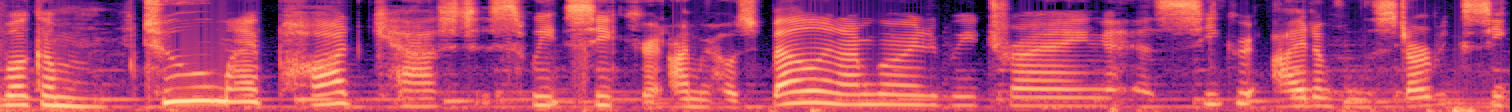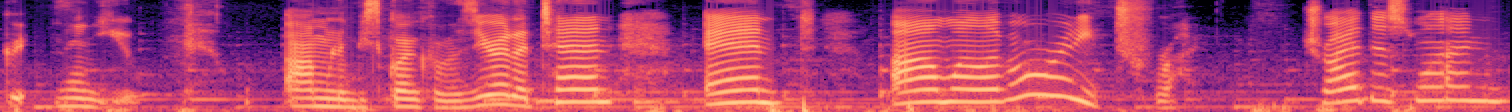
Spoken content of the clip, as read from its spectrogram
welcome to my podcast, Sweet Secret. I'm your host, Belle, and I'm going to be trying a secret item from the Starbucks secret menu. I'm going to be scoring from a 0 to 10, and, um, well, I've already tried. Tried this one,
